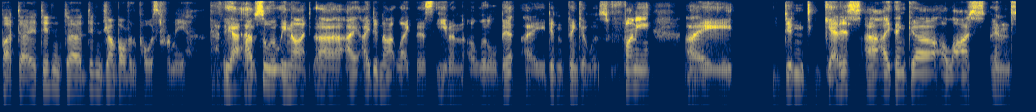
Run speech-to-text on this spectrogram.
but uh, it didn't uh, didn't jump over the post for me. Yeah, absolutely not. Uh, I I did not like this even a little bit. I didn't think it was funny. I didn't get it. I think uh, a loss and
